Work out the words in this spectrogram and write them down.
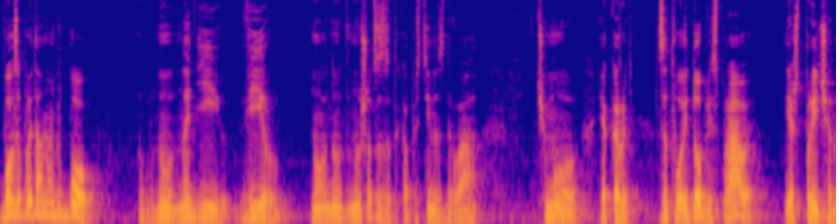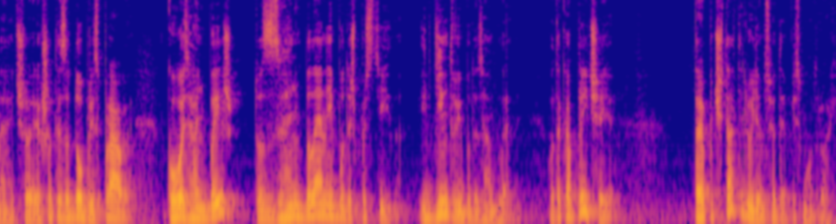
Бог заповідав нам любов, ну, надію, віру. Ну, ну, ну що це за така постійна зневага? Чому, як кажуть, за твої добрі справи, є ж притча навіть, що якщо ти за добрі справи когось ганьбиш, то зганьблений будеш постійно. І дім твій буде зганьблений. Отака притча є. Треба почитати людям святе письмо трохи.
